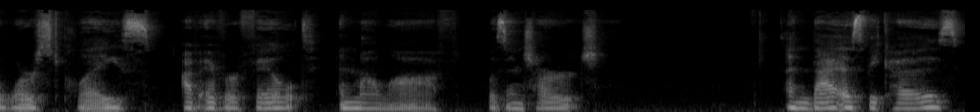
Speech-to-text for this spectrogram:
The worst place I've ever felt in my life was in church. And that is because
